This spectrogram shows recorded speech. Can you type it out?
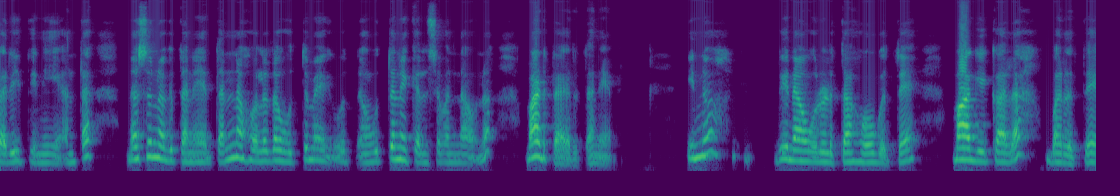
ಕರೀತೀನಿ ಅಂತ ನಸು ನಗುತ್ತಾನೆ. ತನ್ನ ಹೊಲದ ಉತ್ತಮೆ, ಉತ್ತನೆ ಕೆಲಸವನ್ನ ಅವನು ಮಾಡ್ತಾ ಇರ್ತಾನೆ. ಇನ್ನು ದಿನ ಉರುಳ್ತಾ ಹೋಗುತ್ತೆ. ಮಾಗಿ ಕಾಲ ಬರುತ್ತೆ.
